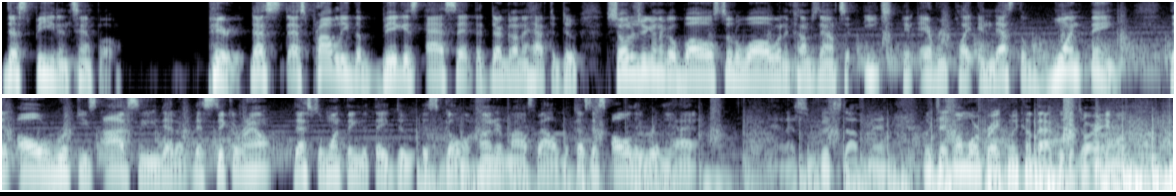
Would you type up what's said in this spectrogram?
their speed and tempo. Period. That's that's probably the biggest asset that they're gonna have to do. Shoulders are gonna go balls to the wall when it comes down to each and every play. And that's the one thing that all rookies I've seen that are that stick around, that's the one thing that they do is go 100 miles per hour because that's all they really have. Man, that's some good stuff, man. We'll take one more break. When we come back, we'll get to our A moment.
